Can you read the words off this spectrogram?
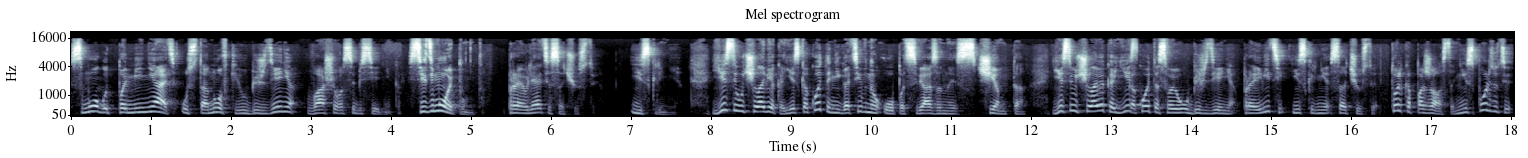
смогут поменять установки и убеждения вашего собеседника. Седьмой пункт. Проявляйте сочувствие искренне. Если у человека есть какой-то негативный опыт, связанный с чем-то, если у человека есть какое-то свое убеждение, проявите искреннее сочувствие. Только, пожалуйста, не используйте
